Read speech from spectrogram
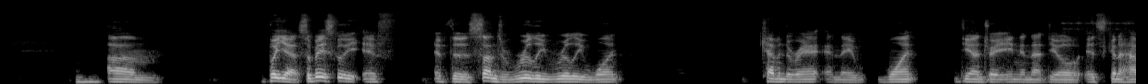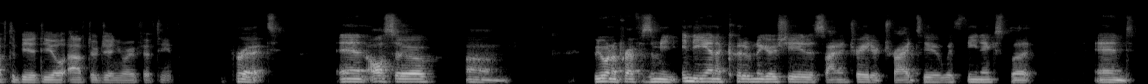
Mm-hmm. Um, but yeah, so basically, if if the Suns really really want Kevin Durant and they want DeAndre Ayton in that deal, it's going to have to be a deal after January fifteenth. Correct, and also. Um, we want to preface. I mean, Indiana could have negotiated a sign and trade or tried to with Phoenix, but and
